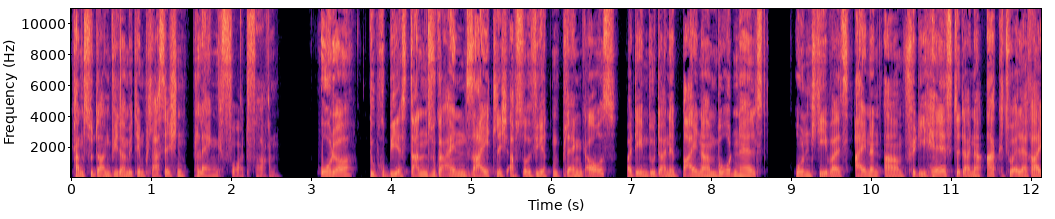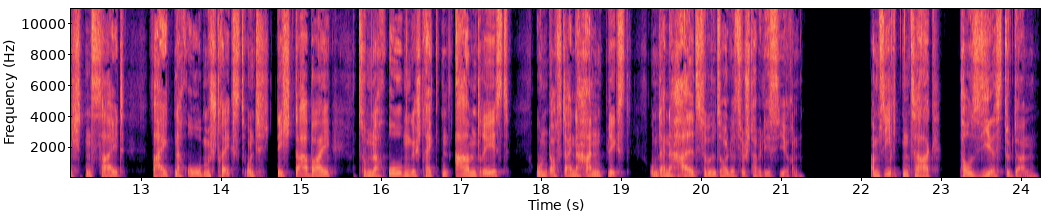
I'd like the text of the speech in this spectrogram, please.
kannst du dann wieder mit dem klassischen Plank fortfahren. Oder du probierst dann sogar einen seitlich absolvierten Plank aus, bei dem du deine Beine am Boden hältst und jeweils einen Arm für die Hälfte deiner aktuell erreichten Zeit weit nach oben streckst und dich dabei zum nach oben gestreckten Arm drehst und auf deine Hand blickst, um deine Halswirbelsäule zu stabilisieren. Am siebten Tag pausierst du dann.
